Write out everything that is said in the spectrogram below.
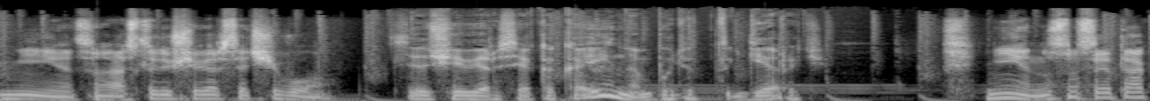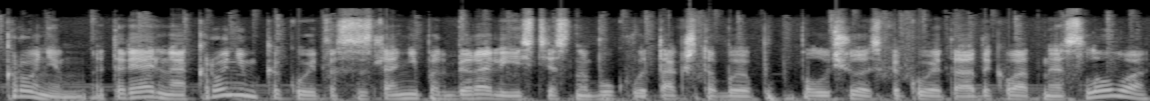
Нет, а следующая версия чего? Следующая версия кокаина будет Герыч. Не, ну, в смысле, это акроним. Это реально акроним какой-то. В смысле, они подбирали, естественно, буквы так, чтобы получилось какое-то адекватное слово,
